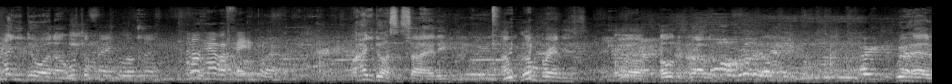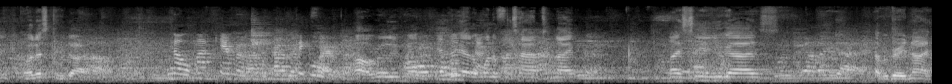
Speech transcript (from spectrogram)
How you doing? Uh, what's your fan club name? I don't have a fan club. How you doing, society? I'm, I'm Brandy's uh, older brother. We're at, well, that's too dark. No, my camera picks her. Oh, really? Well, we had a wonderful time tonight. Nice seeing you guys. Have a great night.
